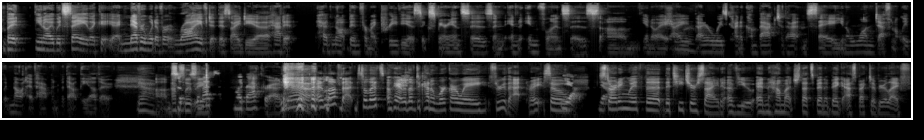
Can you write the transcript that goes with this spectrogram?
But you know i would say like i never would have arrived at this idea had it had not been for my previous experiences and, and influences, um, you know, I, sure. I, I always kind of come back to that and say, you know, one definitely would not have happened without the other. Yeah, um, absolutely. So, so that's my background. yeah, I love that. So let's okay. I would love to kind of work our way through that, right? So yeah, yeah. starting with the the teacher side of you and how much that's been a big aspect of your life.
